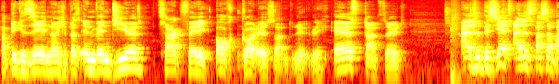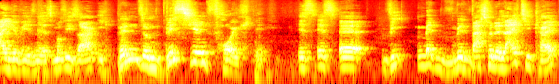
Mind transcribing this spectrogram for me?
Habt ihr gesehen, ne? Ich habe das inventiert. Zack, fertig. Ach Gott, ist das niedlich. Ist das süß. Also bis jetzt alles, was dabei gewesen ist, muss ich sagen, ich bin so ein bisschen feucht. Es ist, äh, wie, mit, mit was für eine Leichtigkeit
